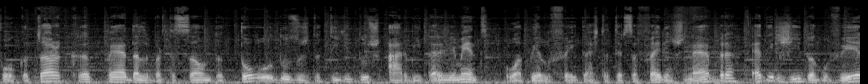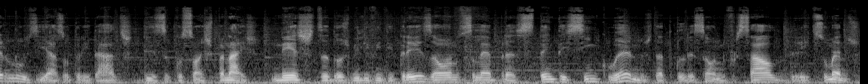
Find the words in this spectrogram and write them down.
Volker Turk, pede a libertação de todos os detidos arbitrariamente. O apelo feito esta terça-feira em Genebra é dirigido a governos e às autoridades de execuções penais. Neste 2023, a ONU celebra 75 anos da Declaração Universal de Direitos Humanos.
